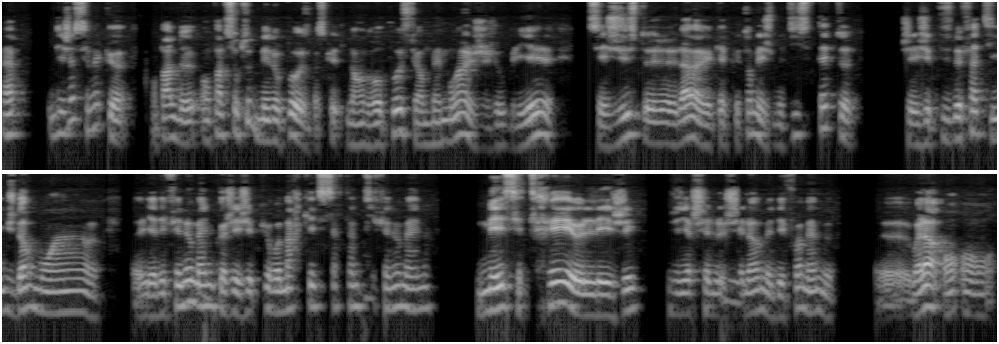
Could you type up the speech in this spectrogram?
Bah, Déjà, c'est vrai qu'on parle, de, on parle surtout de ménopause, parce que l'andropause, tu vois, même moi, j'ai oublié, c'est juste euh, là, euh, quelques temps, mais je me dis, peut-être, j'ai plus de fatigue, je dors moins, il y a des phénomènes, que j'ai pu remarquer certains petits phénomènes, mais c'est très léger, je veux dire, chez mmh. l'homme, et des fois même, voilà, on,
